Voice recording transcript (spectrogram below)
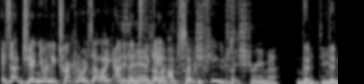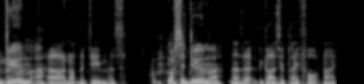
is that genuinely tracking or is that like added into yeah, the game? like I'm so confused. Twitch streamer. the, the Doomer. Oh, not the Doomers. What's a Doomer? No, the, the guys who play Fortnite.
